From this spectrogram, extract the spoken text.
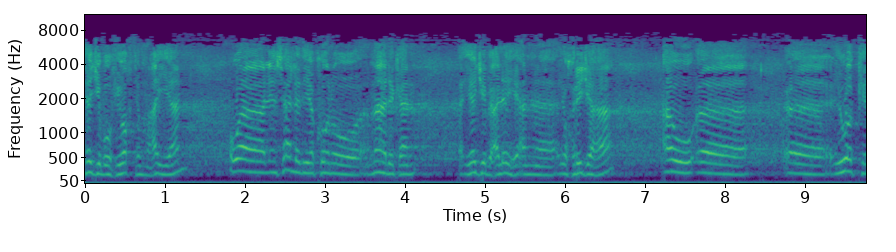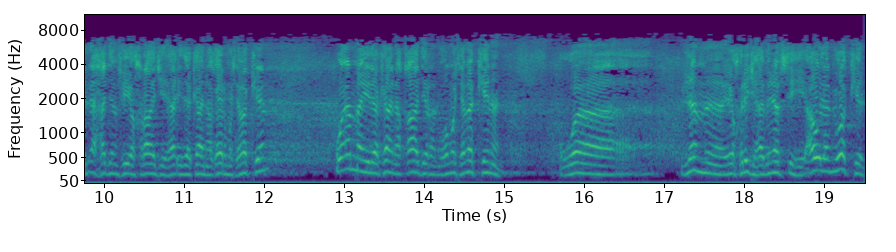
تجب في وقت معين والإنسان الذي يكون مالكا يجب عليه أن يخرجها أو آه، آه، يوكل احدا في إخراجها إذا كان غير متمكن. وأما إذا كان قادرا ومتمكنا ولم يخرجها بنفسه أو لم يوكل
